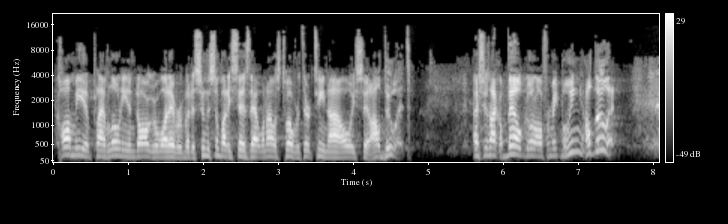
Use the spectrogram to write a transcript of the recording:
call me a Pavlovian dog or whatever, but as soon as somebody says that when I was 12 or 13, I always said, I'll do it. That's just like a bell going off for me. Boing, I'll do it.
